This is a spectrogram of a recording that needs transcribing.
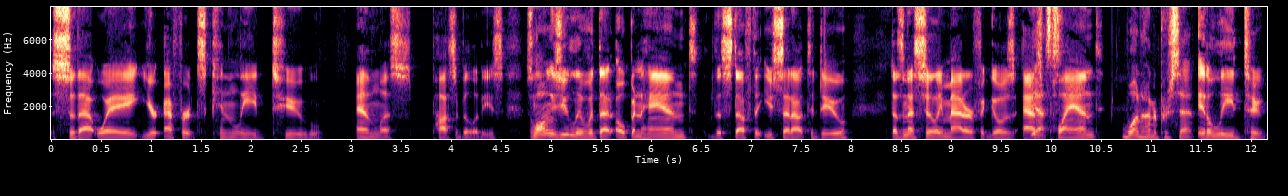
so that way your efforts can lead to endless possibilities. As long as you live with that open hand, the stuff that you set out to do doesn't necessarily matter if it goes as Yes. planned. One hundred percent. It'll lead to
